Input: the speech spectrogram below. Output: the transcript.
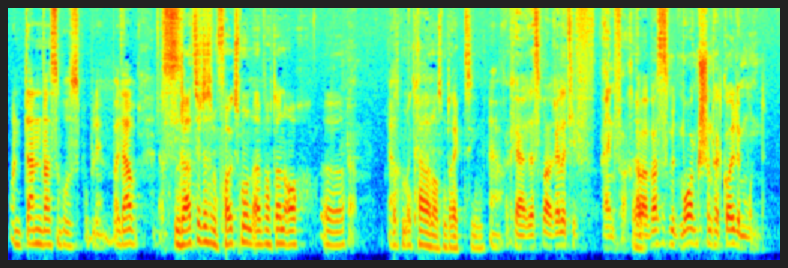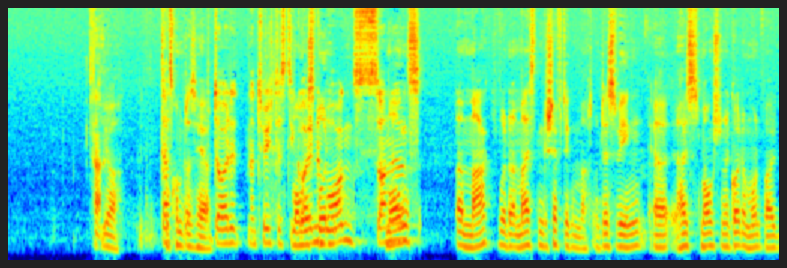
Und dann war es ein großes Problem. Weil da, Und da hat sich das im Volksmund einfach dann auch, äh, dass man Karren aus dem Dreck ziehen. ja. Okay, das war relativ einfach. Ja. Aber was ist mit Morgenstund hat Gold im Mund? Ha. Ja. Das Wo kommt das her? bedeutet natürlich, dass die Morgens goldene Morgensonne. Morgens am Markt wurden am meisten Geschäfte gemacht und deswegen äh, heißt es Morgenstunde Gold im Mund, weil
